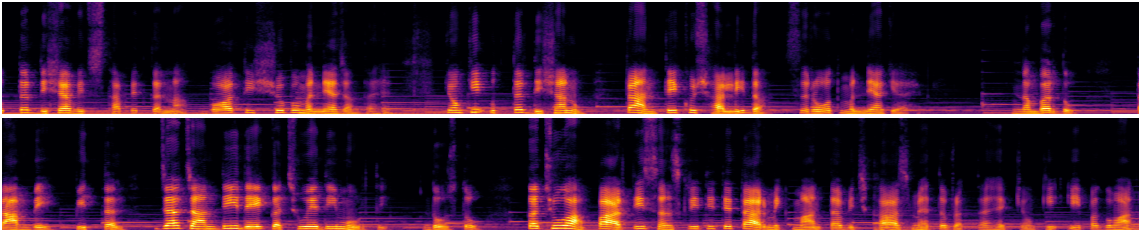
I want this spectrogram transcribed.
ਉੱਤਰ ਦਿਸ਼ਾ ਵਿੱਚ ਸਥਾਪਿਤ ਕਰਨਾ ਬਹੁਤ ਹੀ ਸ਼ੁਭ ਮੰਨਿਆ ਜਾਂਦਾ ਹੈ ਕਿਉਂਕਿ ਉੱਤਰ ਦਿਸ਼ਾ ਨੂੰ ਧਨ ਤੇ ਖੁਸ਼ਹਾਲੀ ਦਾ ਸਰੋਤ ਮੰਨਿਆ ਗਿਆ ਹੈ। ਨੰਬਰ 2 ਤਾਂਬੇ, ਪਿੱਤਲ ਜਾਂ ਚਾਂਦੀ ਦੇ ਕਛੂਏ ਦੀ ਮੂਰਤੀ। ਦੋਸਤੋ, ਕਛੂਆ ਭਾਰਤੀ ਸੰਸਕ੍ਰਿਤੀ ਤੇ ਧਾਰਮਿਕ ਮਾਨਤਾ ਵਿੱਚ ਖਾਸ ਮਹੱਤਵ ਰੱਖਦਾ ਹੈ ਕਿਉਂਕਿ ਇਹ ਭਗਵਾਨ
